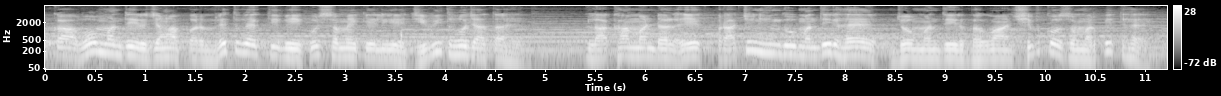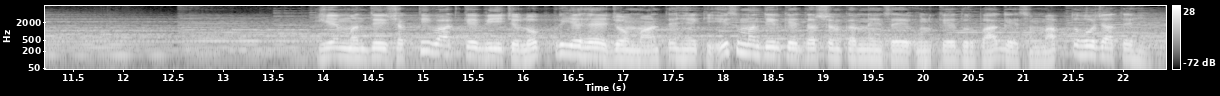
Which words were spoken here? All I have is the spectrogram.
का वो मंदिर जहाँ पर मृत व्यक्ति भी कुछ समय के लिए जीवित हो जाता है। लाखा मंडल एक प्राचीन हिंदू मंदिर है, जो मंदिर भगवान शिव को समर्पित है। ये मंदिर शक्तिवाद के बीच लोकप्रिय है, जो मानते हैं कि इस मंदिर के दर्शन करने से उनके दुर्भाग्य समाप्त हो जाते हैं।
